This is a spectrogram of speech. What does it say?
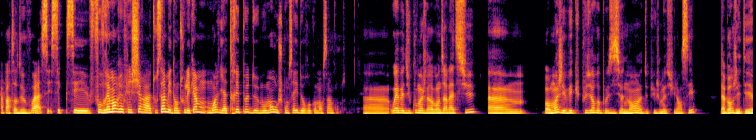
À partir de vous. Voilà, c'est faut vraiment réfléchir à tout ça, mais dans tous les cas, moi, il y a très peu de moments où je conseille de recommencer un compte. Euh, ouais, bah, du coup, moi, je vais rebondir là-dessus. bon, moi, j'ai vécu plusieurs repositionnements depuis que je me suis lancée. D'abord, j'ai été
